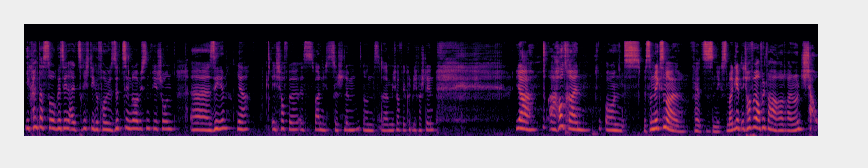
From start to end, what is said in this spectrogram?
ihr könnt das so gesehen als richtige Folge 17, glaube ich, sind wir schon äh, sehen. Ja, ich hoffe, es war nicht so schlimm und ähm, ich hoffe, ihr könnt mich verstehen ja, äh, haut rein und bis zum nächsten Mal, falls es das nächste Mal gibt. Ich hoffe auf jeden Fall haut rein und ciao.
